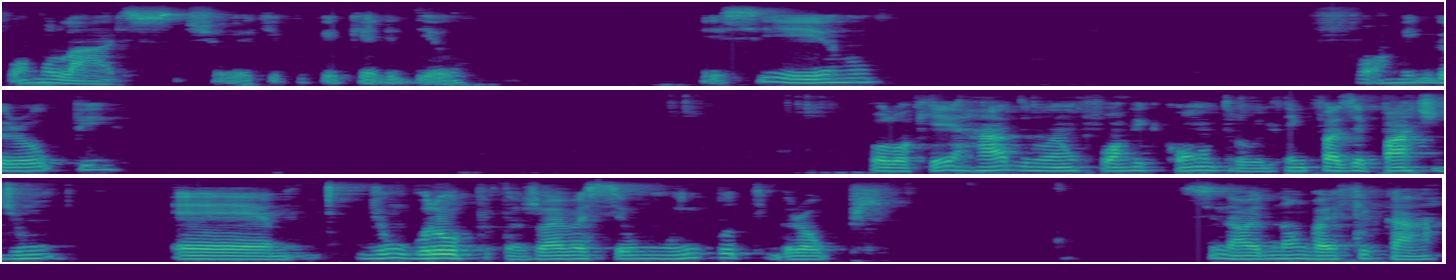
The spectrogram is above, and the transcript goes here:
formulários. Deixa eu ver aqui porque que ele deu esse erro. Form group coloquei errado, não é um form control, ele tem que fazer parte de um é, de um grupo, tá? já vai ser um input group, senão ele não vai ficar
